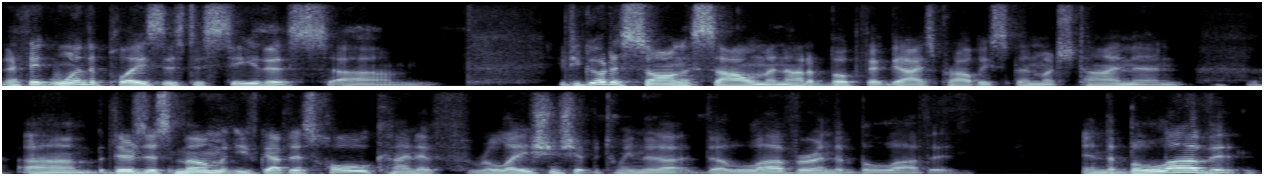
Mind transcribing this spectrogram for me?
And i think one of the places to see this um, if you go to song of solomon not a book that guys probably spend much time in um, but there's this moment you've got this whole kind of relationship between the the lover and the beloved. And the beloved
